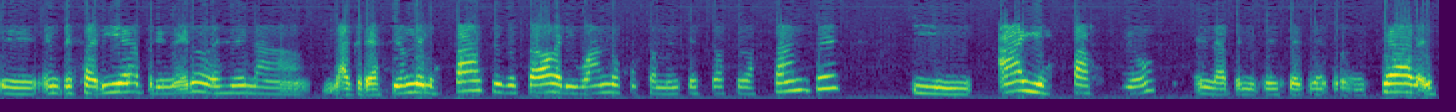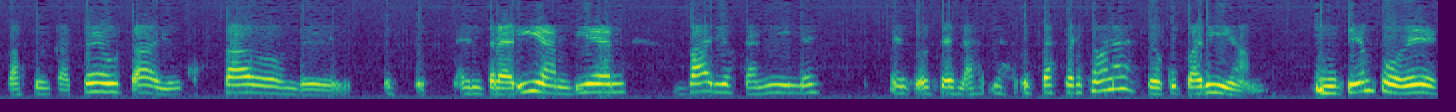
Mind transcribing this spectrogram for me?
Eh, empezaría primero desde la, creación del espacio, yo estaba averiguando justamente esto hace bastante, y hay espacio en la penitenciaria provincial, hay espacio en Cateuta, hay un costado donde este, entrarían bien varios caniles, entonces las, estas personas se ocuparían un tiempo de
